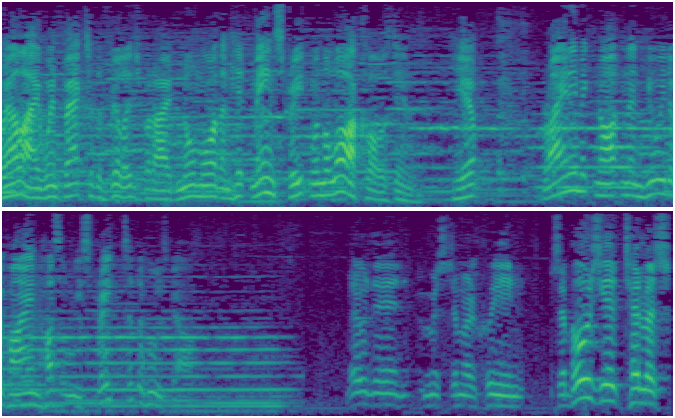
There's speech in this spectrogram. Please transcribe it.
Well, I went back to the village, but I'd no more than hit Main Street when the law closed in. Yep. Bryony McNaughton and Huey Devine hustled me straight to the Hoosgow. Now then, Mr. McQueen, suppose you tell us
